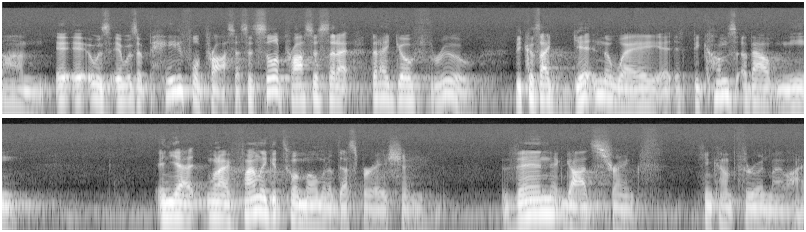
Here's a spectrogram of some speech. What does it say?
um, it, it, was, it was a painful process. It's still a process that I, that I go through because I get in the way. It, becomes about me. And yet, when I finally get to a moment of desperation, then God's strength can come through in my life.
